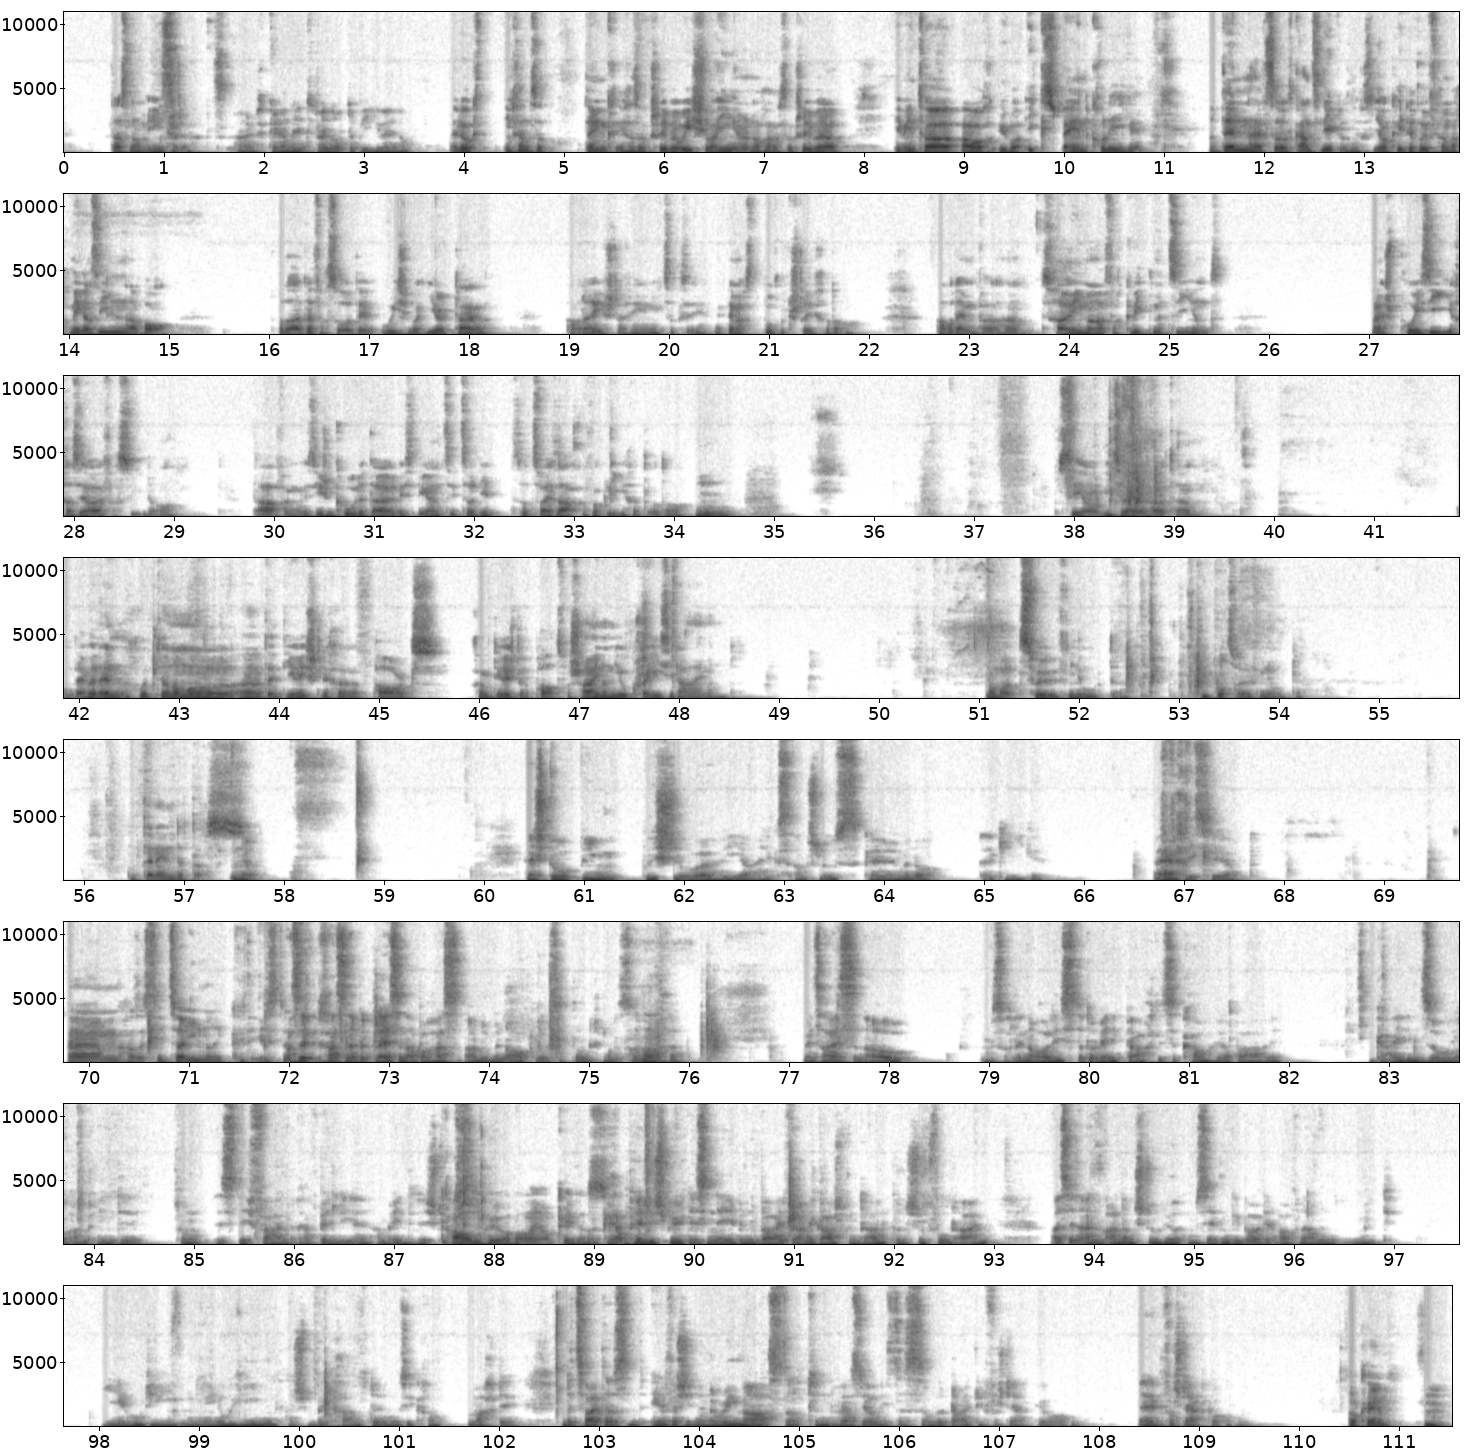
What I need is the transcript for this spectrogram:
Das noch am ehesten. Eigentlich gerne hätte, wenn er dabei wäre. Ja, schau, ich habe so ich habe so geschrieben, Wish You Were Here, und dann habe ich so geschrieben, eventuell auch über X-Band-Kollegen. Und dann habe ich so das ganze Lied und ich so, ja okay, der Refrain macht mega Sinn, aber oder halt einfach so der Wish You Were Here Teil. Aber der Rest habe ich nicht so gesehen. Ich habe es durchgestrichen da. Aber in dem Fall, ja. es kann ja immer einfach gewidmet sein und weißt, Poesie kann es ja einfach sein da. der Anfang. Es ist ein cooler Teil, wie es die ganze Zeit so, die, so zwei Sachen vergleicht, oder Mhm. sehr visuell halt. Ja. Und eben dann kommt ja nochmal äh, die, die restlichen Parts, kommen die restlichen Parts von Shine New Crazy Diamond. Nochmal zwölf Minuten. Über zwölf Minuten. Und dann endet das. Ja. Hast du beim Wischu hier am Schluss gehen wir noch eine Gige? Echt? gehört. Ähm, ich habe es jetzt nicht so in Erinnerung. Also ich habe es nicht gelesen, aber ich habe es auch nicht mehr nachgelesen. Darum ich muss das noch machen. Weil es heisst dann auch, wenn man so ein bisschen nachliest, oder wenig beachtet, ist ein kaum hörbare Geigen-Solo am Ende von Stefan Rappelli, am Ende des Stücks. Kaum hörbar, ja, okay. Das, Rappelli spielt es nebenbei für eine Gast von 300 britischen Pfund ein, als er in einem anderen Studio im selben Gebäude Aufnahmen mit Yehudi Menuhin, ein bekannter Musiker, machte. In der 2011 erschienenen remasterten Version ist das Solo deutlich verstärkt geworden. Äh, verstärkt worden. Okay. Hm.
